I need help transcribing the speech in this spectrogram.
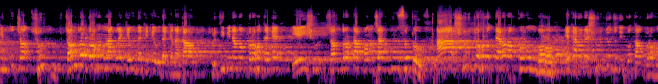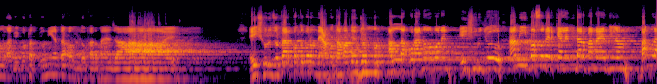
কিন্তু চন্দ্র গ্রহণ লাগলে কেউ দেখে কেউ দেখে না। কারণ পৃথিবী নামক গ্রহ থেকে এই চন্দ্রটা পঞ্চাশ গুণ ছোট, আর সূর্য হলো তেরো লক্ষ গুণ বড়। এ কারণে সূর্য যদি কোথাও গ্রহণ লাগে, গোটা দুনিয়াটা অন্ধকার হয়ে যায়। এই সূর্যটার কত বড় নেয়ামত আমাদের জন্য? আল্লাহ কোরআনও বলেন, এই সূর্য আমি বছরের ক্যালেন্ডার বানায় দিলাম। বাংলা,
